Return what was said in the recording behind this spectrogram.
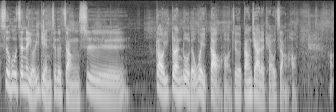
似乎真的有一点这个涨势告一段落的味道哈，这个钢价的调涨哈。好，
